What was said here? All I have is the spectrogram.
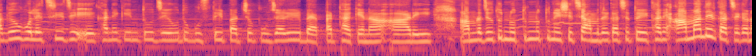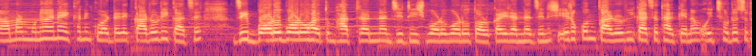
আগেও বলেছি যে এখানে কিন্তু যেহেতু বুঝতেই পারছ পূজারির ব্যাপার থাকে না, আর এই আমরা যেহেতু নতুন নতুন এসেছি, আমাদের কাছে তো এখানে, আমাদের কাছে কেন? আমার মনে হয় না এখানে কোয়ার্টারে কারোরই কাছে যে বড় বড় হয়তো ভাত রান্নার জিনিস, বড় বড় তরকারি রান্নার জিনিস এরকম কারোরই কাছে থাকে না, ওই ছোট ছোট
